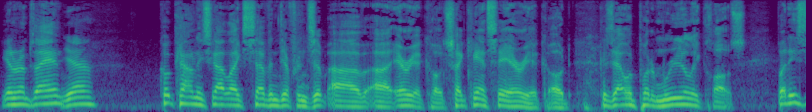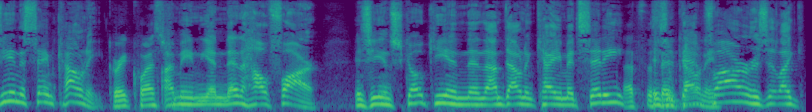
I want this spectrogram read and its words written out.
You know what I'm saying? Yeah. Cook County's got like seven different zip, uh, uh, area codes. So I can't say area code because that would put him really close. But is he in the same county? Great question. I mean, and then how far? Is he in Skokie and then I'm down in Calumet City? That's the is same it that far, or is it like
